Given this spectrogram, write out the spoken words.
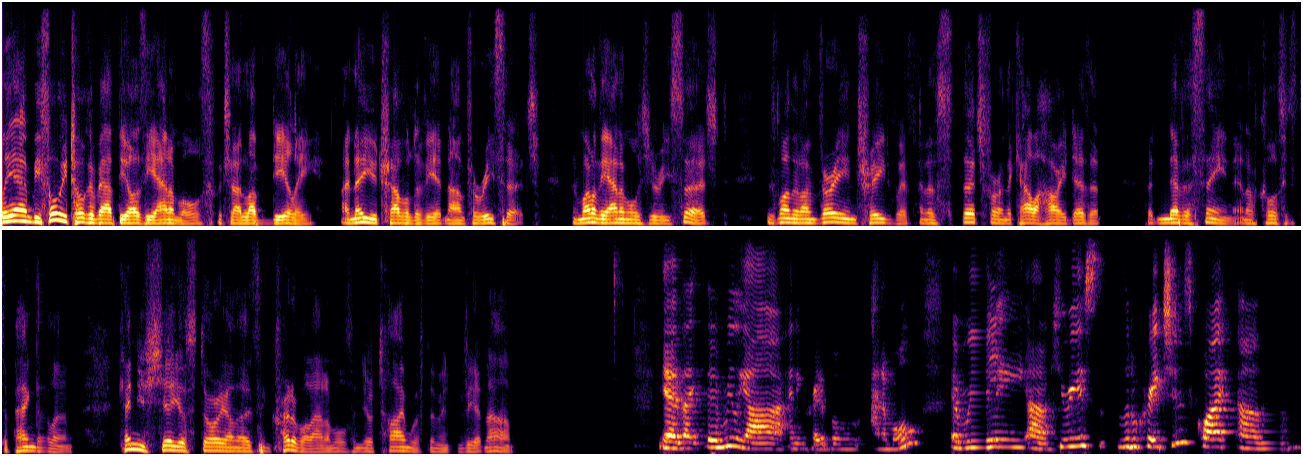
Leanne, before we talk about the Aussie animals, which I love dearly, I know you traveled to Vietnam for research, and one of the animals you researched is one that I'm very intrigued with and have searched for in the Kalahari Desert, but never seen. And of course, it's the pangolin. Can you share your story on those incredible animals and your time with them in Vietnam? yeah, they, they really are an incredible animal. They're really uh, curious little creatures, quite um,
